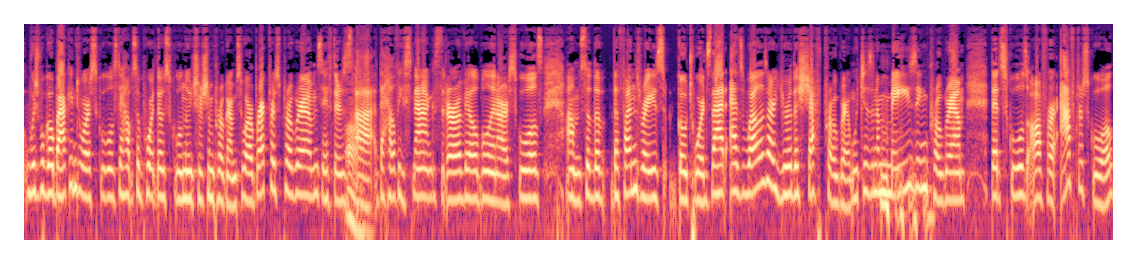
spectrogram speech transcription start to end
which will go back into our schools to help support those school nutrition programs. So our breakfast programs, if there's oh. uh, the healthy snacks that are available in our schools, um, so the the funds raised go towards that, as well as our You're the Chef program, which is an amazing program that schools offer after school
